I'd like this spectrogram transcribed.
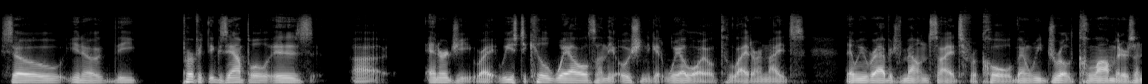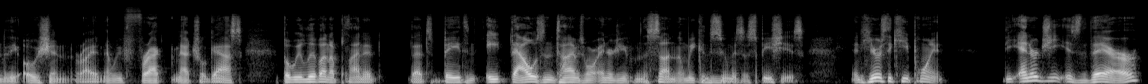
So, you know, the perfect example is uh, energy, right? We used to kill whales on the ocean to get whale oil to light our nights. Then we ravaged mountainsides for coal. Then we drilled kilometers under the ocean, right? And then we fracked natural gas. But we live on a planet that's bathed in 8,000 times more energy from the sun than we mm-hmm. consume as a species. And here's the key point the energy is there,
